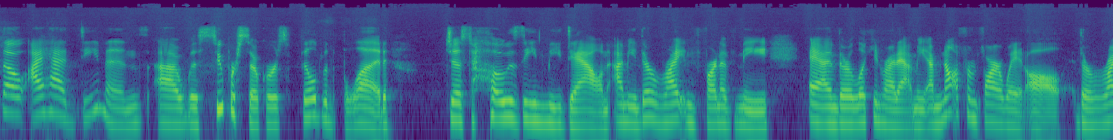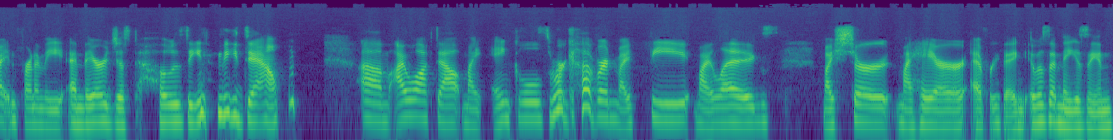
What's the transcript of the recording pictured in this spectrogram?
so I had demons uh, with super soakers filled with blood just hosing me down. I mean, they're right in front of me and they're looking right at me. I'm not from far away at all. They're right in front of me and they're just hosing me down. Um, I walked out, my ankles were covered, my feet, my legs, my shirt, my hair, everything. It was amazing.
